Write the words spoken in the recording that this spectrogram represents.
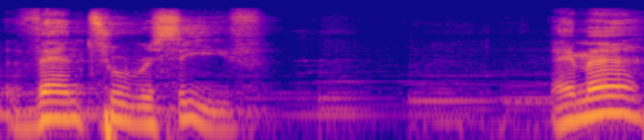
than to receive. Amen.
